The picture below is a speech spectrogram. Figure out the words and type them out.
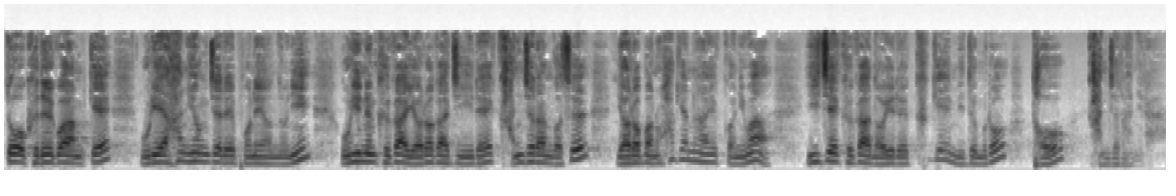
또 그들과 함께 우리의 한 형제를 보내었노니 우리는 그가 여러 가지 일에 간절한 것을 여러 번 확연하였거니와 이제 그가 너희를 크게 믿음으로 더욱 간절하니라.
